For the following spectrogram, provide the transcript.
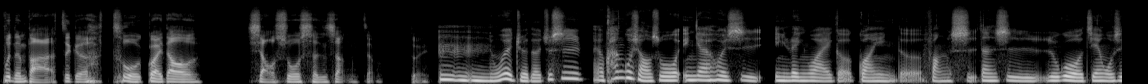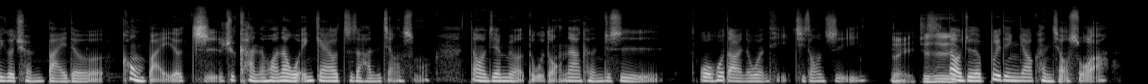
不能把这个错怪到。小说身上这样对，嗯嗯嗯，我也觉得，就是有看过小说，应该会是以另外一个观影的方式。但是如果今天我是一个全白的空白的纸去看的话，那我应该要知道他在讲什么。但我今天没有读懂，那可能就是我或导演的问题其中之一。对，就是。但我觉得不一定要看小说啦，嗯，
